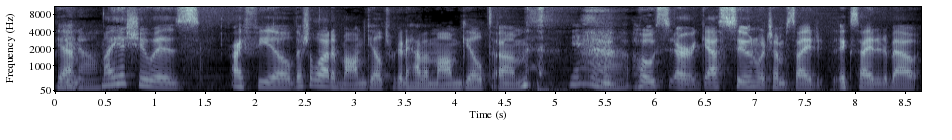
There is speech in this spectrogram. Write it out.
Yeah. You know, My issue is I feel there's a lot of mom guilt. We're going to have a mom guilt um, yeah. host or guest soon, which I'm side, excited about.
